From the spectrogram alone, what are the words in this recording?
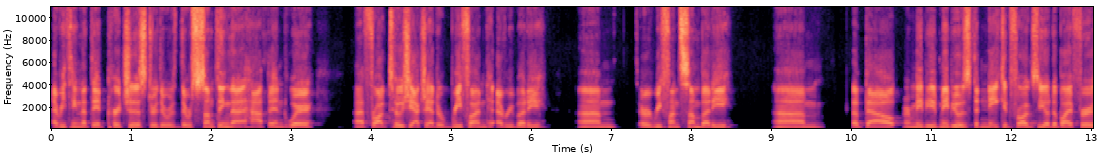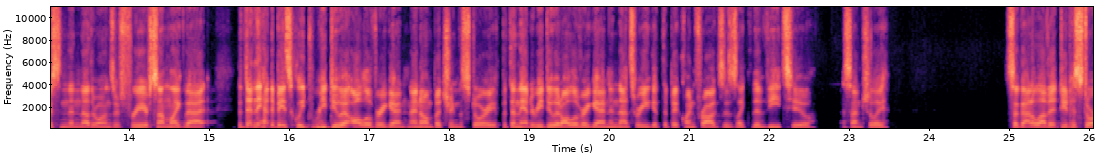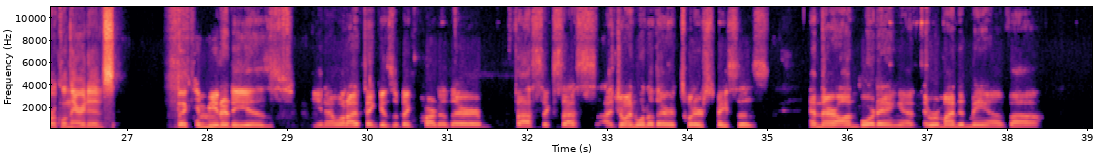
everything that they had purchased, or there was there was something that happened where uh, Frog Toshi actually had to refund everybody um, or refund somebody um, about, or maybe maybe it was the naked frogs you had to buy first, and then the other ones are free or something like that. But then they had to basically redo it all over again. I know I'm butchering the story, but then they had to redo it all over again, and that's where you get the Bitcoin frogs is like the V2 essentially. So gotta love it, dude. Historical narratives. The community is, you know, what I think is a big part of their fast success. I joined one of their Twitter spaces, and their onboarding it, it reminded me of uh,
